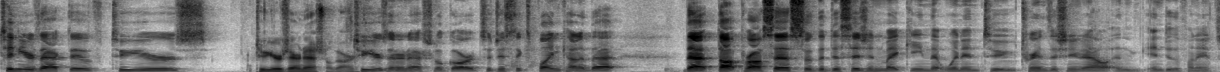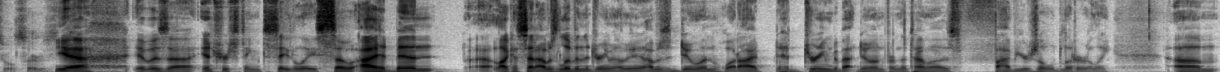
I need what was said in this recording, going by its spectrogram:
10 years active, two years. Two years Air National Guard. Two years Air National Guard. So just explain kind of that that thought process or the decision making that went into transitioning out and into the financial services? Yeah, it was uh, interesting to say the least. So I had been, uh, like I said, I was living the dream. I mean, I was doing what I had dreamed about doing from the time I was five years old, literally. Um,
